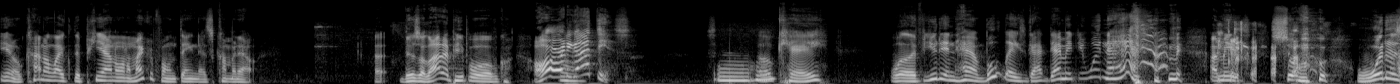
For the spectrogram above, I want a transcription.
you know, kind of like the Piano & a Microphone thing that's coming out. Uh, there's a lot of people who already got this. Mm-hmm. Okay well, if you didn't have bootlegs, goddamn it, you wouldn't have. I mean, I mean so what is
